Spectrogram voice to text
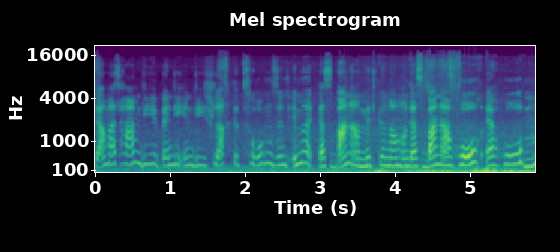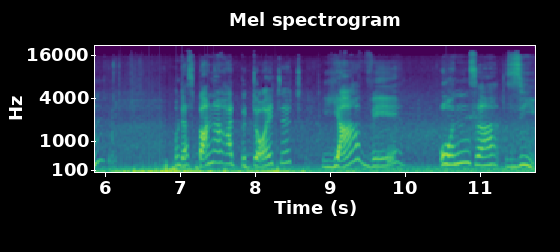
Damals haben die, wenn die in die Schlacht gezogen sind, immer das Banner mitgenommen und das Banner hoch erhoben. Und das Banner hat bedeutet, Yahweh, unser Sieg.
